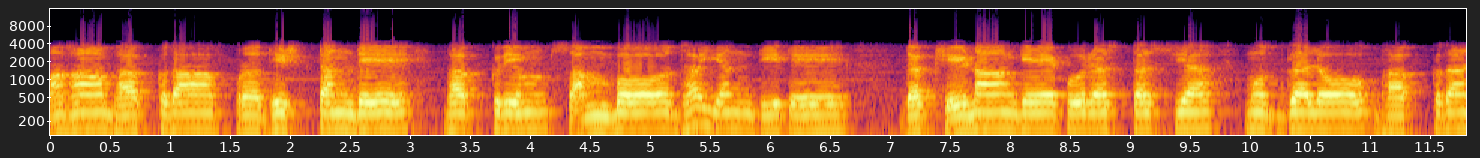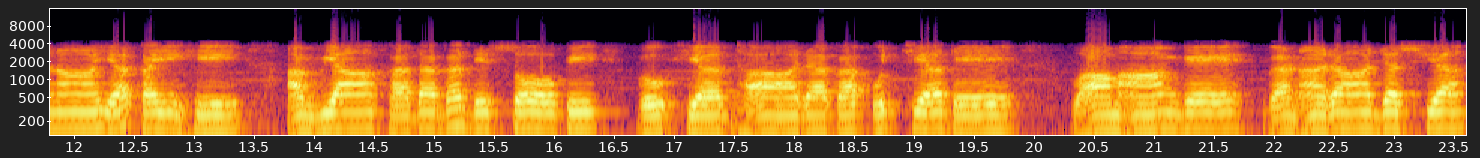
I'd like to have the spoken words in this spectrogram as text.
महाभक्ताः प्रतिष्ठन्ते भक्तिं सम्बोधयन्ति ते। दक्षिणाङ्गे पुरस्तस्य मुद्गलो भक्तनायकैः अव्याहदगदिसोऽपि गुह्यधारक उच्यते। वामाङ्गे गणराजस्य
